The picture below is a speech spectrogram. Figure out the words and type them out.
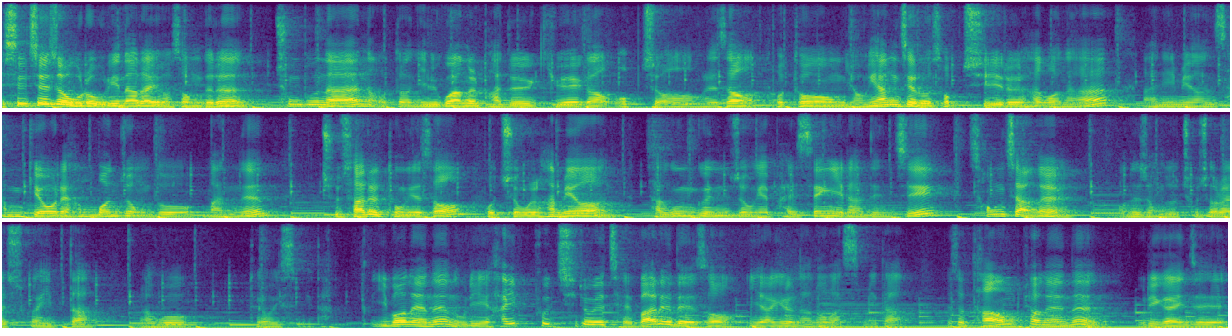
실제적으로 우리나라 여성들은 충분한 어떤 일광을 받을 기회가 없죠. 그래서 보통 영양제로 섭취를 하거나 아니면 3개월에 한 번 정도 맞는 주사를 통해서 보충을 하면 자궁근종의 발생이라든지 성장을 어느 정도 조절할 수가 있다라고 되어 있습니다. 이번에는 우리 하이프 치료의 재발에 대해서 이야기를 나눠봤습니다. 그래서 다음 편에는 우리가 이제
